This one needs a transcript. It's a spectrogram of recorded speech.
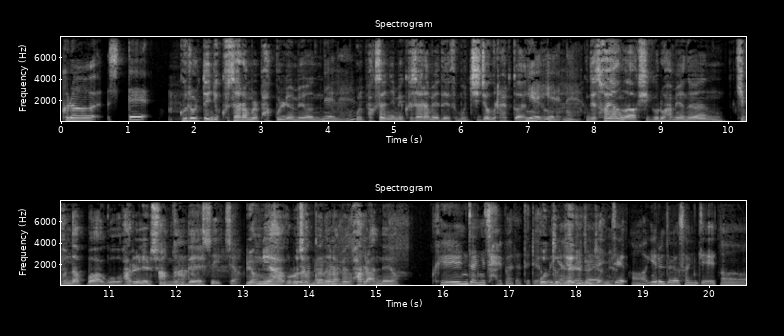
그럴 때 그럴 때 이제 그 사람을 바꾸려면 네네. 우리 박사님이 그 사람에 대해서 뭐 지적을 할 거 아니에요. 예, 예, 네. 근데 서양 의학식으로 하면은 기분 나빠하고 화를 낼수 있는데 수 명리학으로 접근을 하면 화를 안 내요. 굉장히 잘 받아들여요. 어떤 예를 들자면 이제 어 예를 들어서 이제 어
